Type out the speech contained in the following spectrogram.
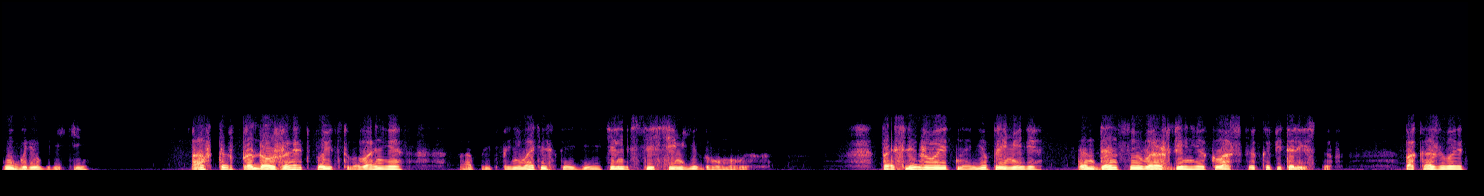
«Угрюм реки» автор продолжает повествование о предпринимательской деятельности семьи Громовых. Прослеживает на ее примере тенденцию вырождения класса капиталистов. Показывает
